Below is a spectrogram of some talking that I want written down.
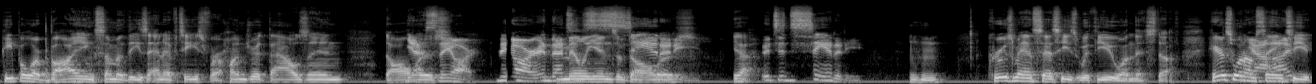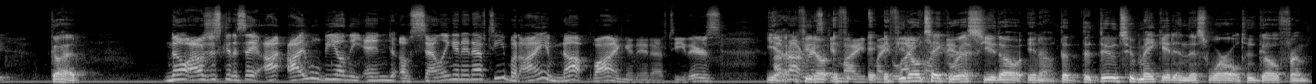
people are buying some of these NFTs for a hundred thousand dollars. Yes, they are. They are, and that's millions of insanity. dollars. Yeah, It's insanity. Cruise Man says he's with you on this stuff. Here's what I'm Yeah, saying to I'm- you. Go ahead. No, I was just gonna say I, I will be on the end of selling an NFT, but I am not buying an NFT. There's Yeah, if you don't if, my- my if you don't take risks, you don't. You know the the dudes who make it in this world, who go from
